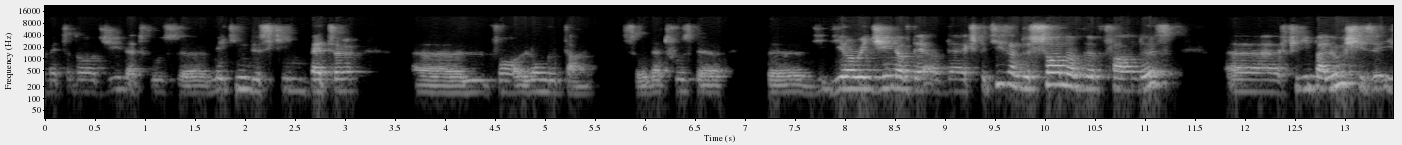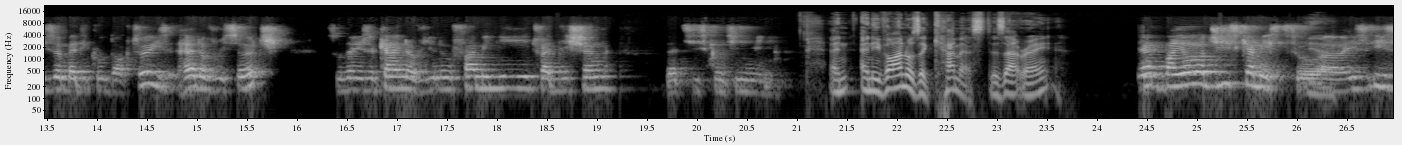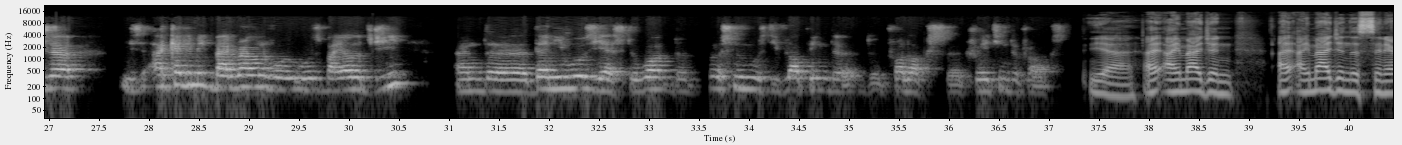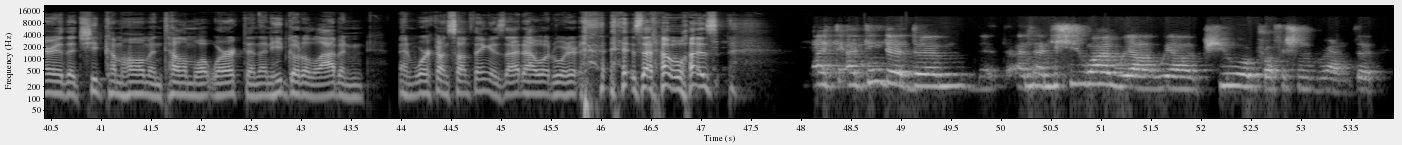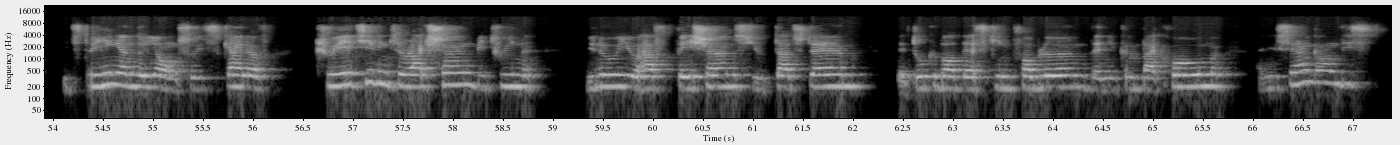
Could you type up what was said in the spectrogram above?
methodology that was uh, making the skin better uh, for a longer time. So that was the, the, the origin of their, of their expertise. And the son of the founders, uh, Philippe Allouche, is a, is a medical doctor, he's head of research. So there is a kind of, you know, family tradition that is continuing. And, and Yvan was a chemist, is that right? Yeah, biologist, chemist. So yeah. uh, his, his, uh, his academic background was, biology, and uh, then he was yes the one the person who was developing the, the products, uh, creating the products. Yeah, I, I imagine. I, I imagine this scenario that she'd come home and tell him what worked, and then he'd go to the lab and, and work on something. Is that how it would? is that how it was? I, th- I think the, the, and, and, this is why we are we are a pure professional brand. The, it's the yin and the yang. So it's kind of creative interaction between, you know, you have patients, you touch them, they talk about their skin problem, then you come back home and you say, hang on, this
